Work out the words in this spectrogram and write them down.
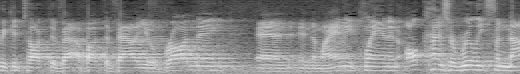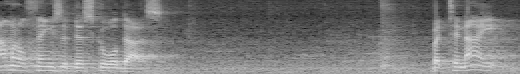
We could talk about the value of broadening and, and the Miami plan and all kinds of really phenomenal things that this school does. But tonight,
